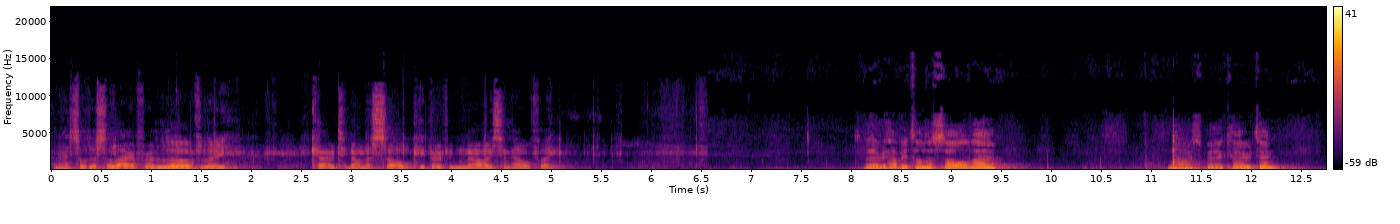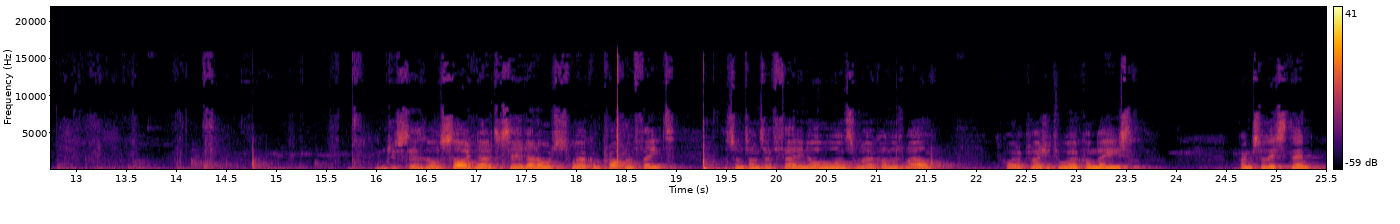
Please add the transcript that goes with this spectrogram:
And this will just allow for a lovely coating on the sole keep everything nice and healthy. So there we have it on the sole there Nice bit of coating. And just a little side note to say I don't always just work on problem feet. Sometimes have fairly normal ones to work on as well. It's quite a pleasure to work on these. Thanks for listening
